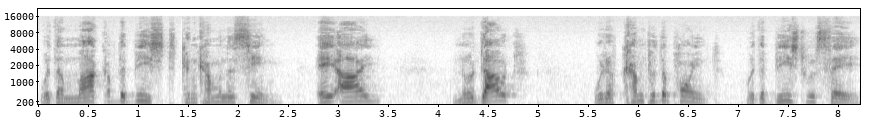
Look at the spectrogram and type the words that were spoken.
where the mark of the beast can come on the scene. AI, no doubt, would have come to the point where the beast will say,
